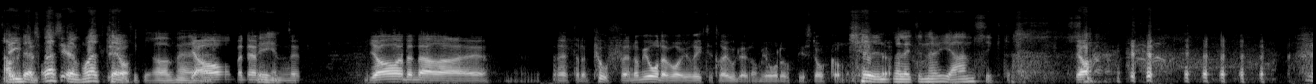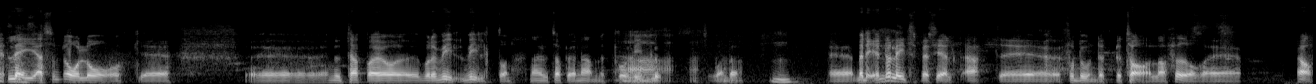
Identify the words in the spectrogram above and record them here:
ja, men det var rätt kul tycker jag. Med ja, men den, ja, den där det, puffen de gjorde var ju riktigt rolig. De gjorde uppe i Stockholm. Kul med lite nya ansikten. Ja. Leia som noll år och eh, nu tappar jag, var det Wilton? Nej nu tappar jag namnet på ah. Lindblom. Mm. Eh, men det är ändå lite speciellt att eh, förbundet betalar för eh, ja,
